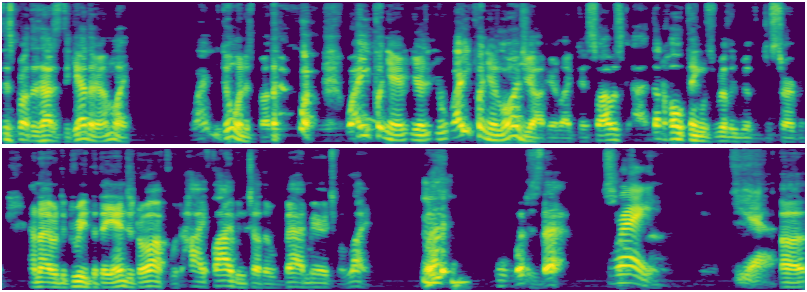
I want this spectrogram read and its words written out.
this brother has it together. I'm like, why are you doing this, brother? why are you putting your, your, why are you putting your laundry out here like this? So I was, that whole thing was really, really disturbing. And I would agree that they ended off with high fiving each other with bad marriage for life. What? Mm-hmm. What is that? So, right. Uh, yeah. Uh,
